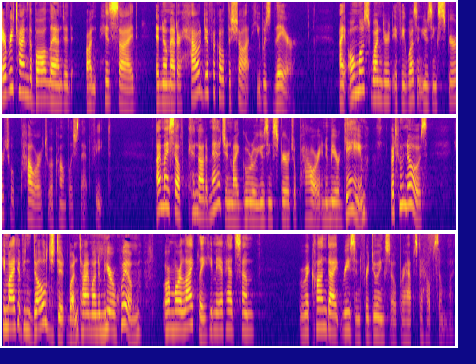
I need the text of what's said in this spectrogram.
Every time the ball landed on his side, and no matter how difficult the shot, he was there. I almost wondered if he wasn't using spiritual power to accomplish that feat. I myself cannot imagine my guru using spiritual power in a mere game, but who knows? He might have indulged it one time on a mere whim, or more likely, he may have had some recondite reason for doing so, perhaps to help someone.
